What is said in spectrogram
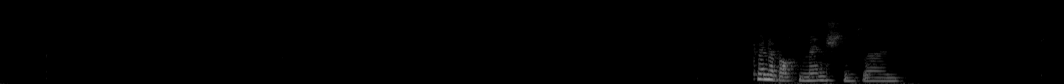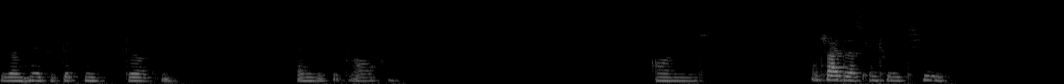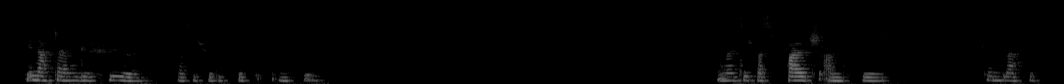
können aber auch Menschen sein, die wir um Hilfe bitten dürfen, wenn wir sie brauchen. Und entscheide das intuitiv. Geh nach deinem Gefühl, was sich für dich richtig anfühlt. Und wenn sich was falsch anfühlt, dann lass es.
